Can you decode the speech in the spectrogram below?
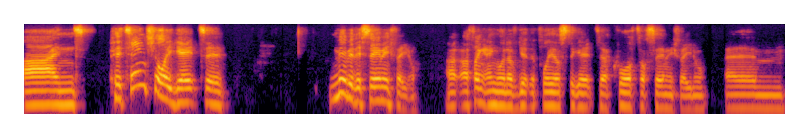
and potentially get to maybe the semi final. I, I think England have got the players to get to a quarter semi final. Um,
